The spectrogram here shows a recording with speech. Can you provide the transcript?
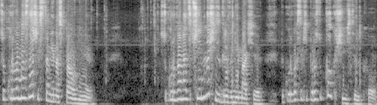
Co kurwa ma znaczyć stanie na spawnie? Co kurwa nawet przyjemności z gry wy nie macie. Wy kurwa chcecie po prostu koksić tylko.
